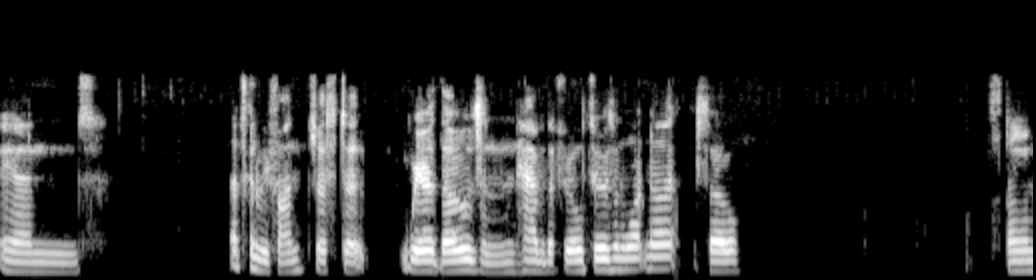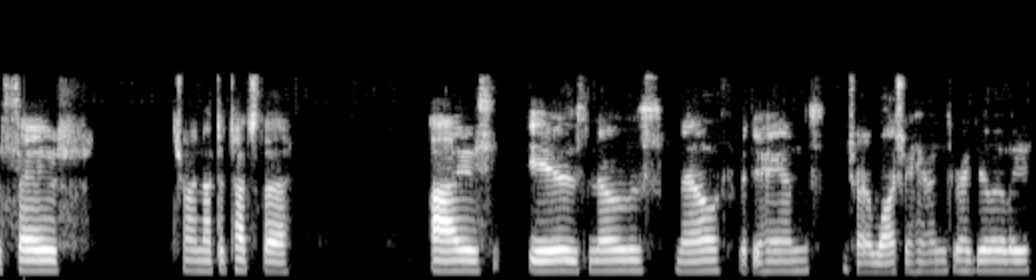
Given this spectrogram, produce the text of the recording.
and that's going to be fun just to wear those and have the filters and whatnot. So, staying safe, trying not to touch the eyes, ears, nose, mouth with your hands, and try to wash your hands regularly.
